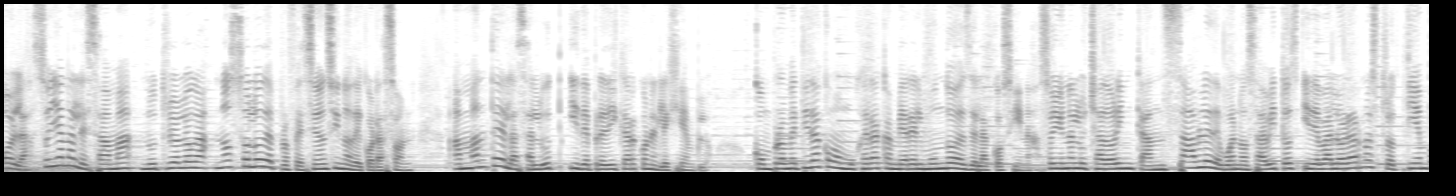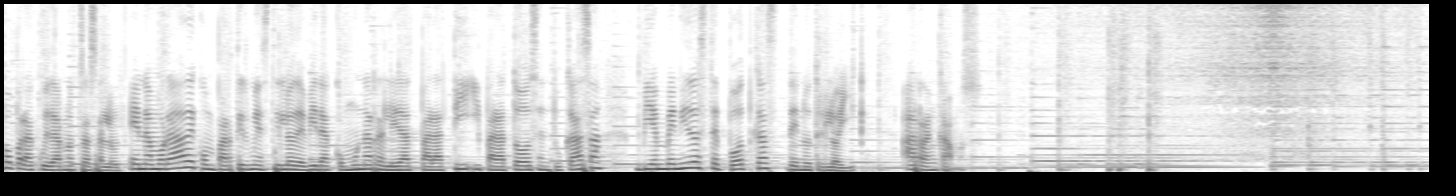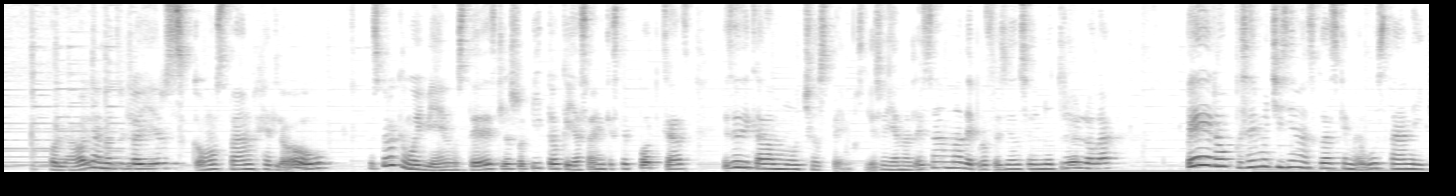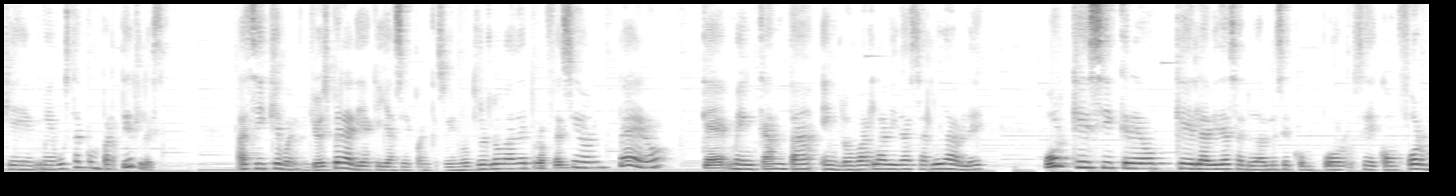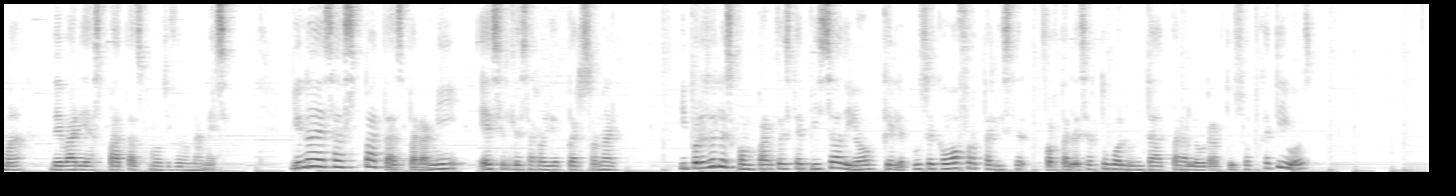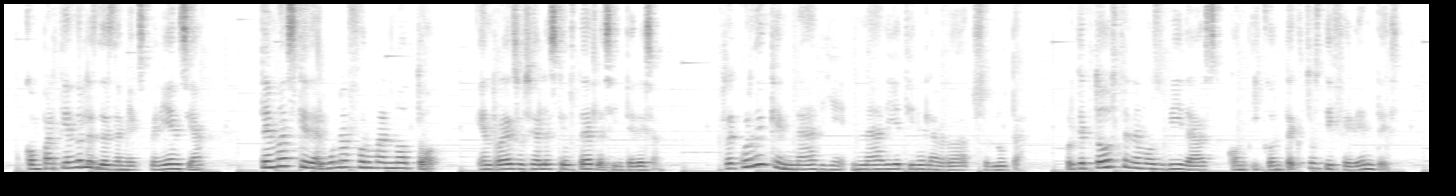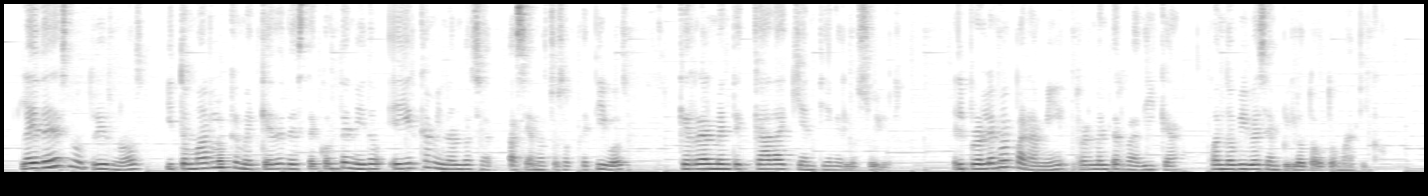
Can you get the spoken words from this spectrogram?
Hola, soy Ana Lezama, nutrióloga no solo de profesión sino de corazón, amante de la salud y de predicar con el ejemplo. Comprometida como mujer a cambiar el mundo desde la cocina. Soy una luchadora incansable de buenos hábitos y de valorar nuestro tiempo para cuidar nuestra salud. Enamorada de compartir mi estilo de vida como una realidad para ti y para todos en tu casa, bienvenido a este podcast de Nutrilogic. Arrancamos. Hola, hola Nutrilogers, ¿cómo están? Hello. Espero que muy bien. Ustedes les repito que ya saben que este podcast es dedicado a muchos temas. Yo soy Ana Lezama, de profesión soy nutrióloga, pero pues hay muchísimas cosas que me gustan y que me gusta compartirles. Así que bueno, yo esperaría que ya sepan que soy nutrióloga de profesión, pero que me encanta englobar la vida saludable porque sí creo que la vida saludable se, se conforma de varias patas como si fuera una mesa. Y una de esas patas para mí es el desarrollo personal. Y por eso les comparto este episodio que le puse cómo fortalecer, fortalecer tu voluntad para lograr tus objetivos, compartiéndoles desde mi experiencia temas que de alguna forma noto en redes sociales que a ustedes les interesan. Recuerden que nadie, nadie tiene la verdad absoluta, porque todos tenemos vidas y contextos diferentes la idea es nutrirnos y tomar lo que me quede de este contenido e ir caminando hacia, nuestros objetivos, que realmente cada quien tiene los suyos. El problema para mí realmente radica cuando vives en piloto automático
